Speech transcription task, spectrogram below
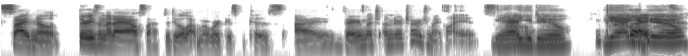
Side note, the reason that I also have to do a lot more work is because I very much undercharge my clients. Yeah, um, you do. Yeah, like, you do.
